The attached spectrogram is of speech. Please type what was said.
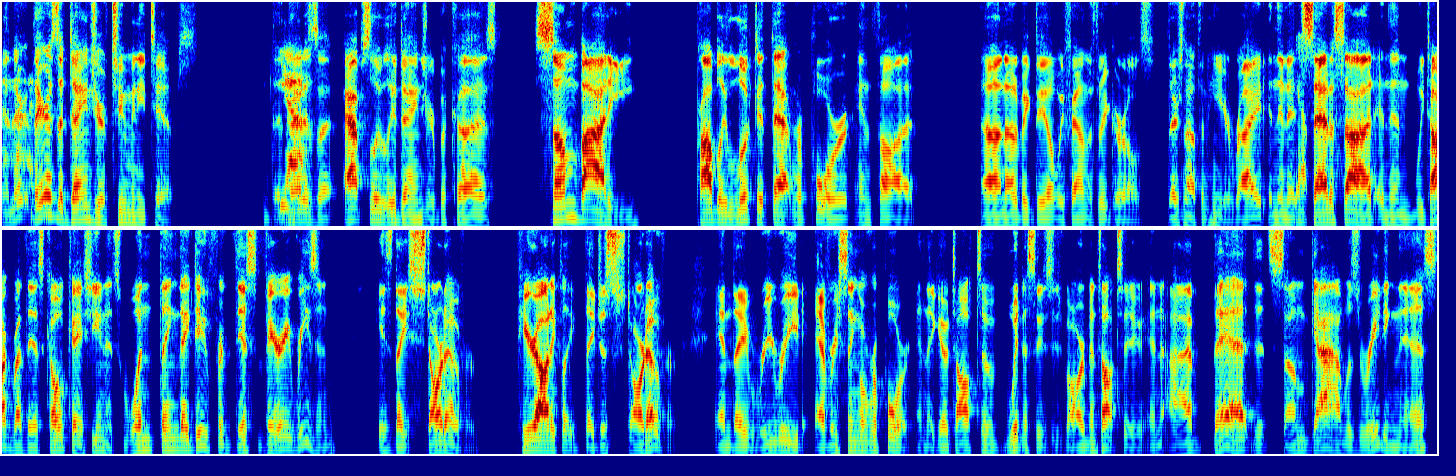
and there, there is a danger of too many tips Th- yeah. that is a absolutely a danger because somebody probably looked at that report and thought oh, not a big deal. We found the three girls. There's nothing here, right? And then it yep. sat aside. And then we talk about this cold case units. One thing they do for this very reason is they start over. Periodically, they just start over and they reread every single report and they go talk to witnesses who've already been talked to. And I bet that some guy was reading this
